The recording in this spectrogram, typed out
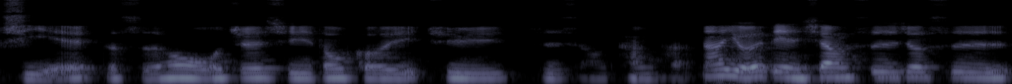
结的时候，我觉得其实都可以去智商看看。那有一点像是就是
